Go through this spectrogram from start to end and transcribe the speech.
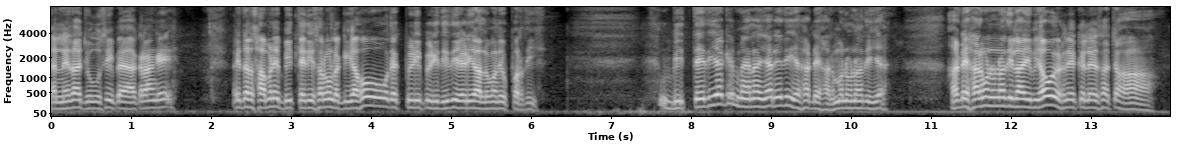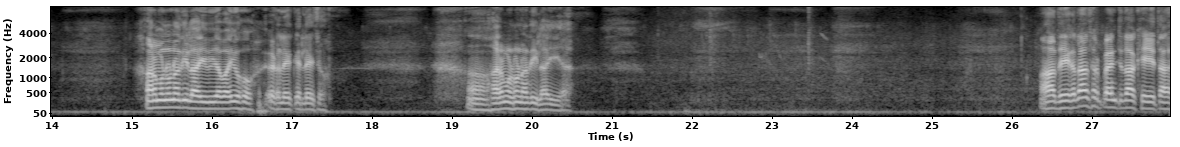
ਗੰਨੇ ਦਾ ਜੂਸ ਹੀ ਪਿਆ ਕਰਾਂਗੇ। ਇਧਰ ਸਾਹਮਣੇ ਬੀਤੇ ਦੀ ਸਰੋਂ ਲੱਗੀ ਆ ਹੋ ਉਹਦੇ ਪੀੜੀ ਪੀੜੀ ਦੀ ਜਿਹੜੀ ਆਲੂਆਂ ਦੇ ਉੱਪਰ ਦੀ। ਬੀਤੇ ਦੀ ਆ ਕਿ ਮੈਂ ਨਾ ਯਾਰ, ਇਹਦੀ ਆ, ਸਾਡੇ ਹਰਮਨ ਉਹਨਾਂ ਦੀ ਆ। ਸਾਡੇ ਹਰਮਨ ਉਹਨਾਂ ਦੀ ਲਾਈ ਵੀ ਆ, ਉਹ ਇਠਲੇ ਕਿੱਲੇ ਸੱਚ, ਹਾਂ। ਹਰਮਨ ਉਹਨਾਂ ਦੀ ਲਾਈ ਵੀ ਆ ਬਾਈ, ਉਹ ਇਠਲੇ ਕਿੱਲੇ 'ਚੋਂ। ਹਾਂ, ਹਰਮਨ ਉਹਨਾਂ ਦੀ ਲਾਈ ਆ। ਆ ਦੇਖਦਾ ਸਰਪੰਚ ਦਾ ਖੇਤ ਆ।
